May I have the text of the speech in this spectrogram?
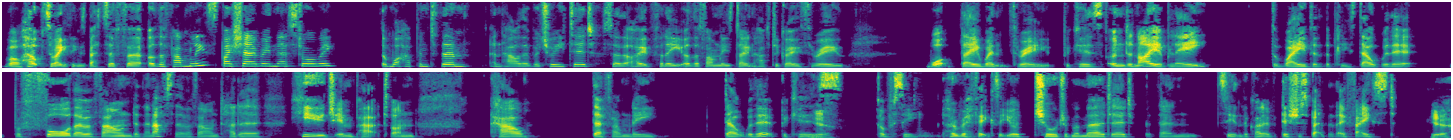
well, help to make things better for other families by sharing their story and what happened to them and how they were treated so that hopefully other families don't have to go through what they went through because undeniably the way that the police dealt with it before they were found and then after they were found had a huge impact on how their family dealt with it because obviously horrific that your children were murdered but then seeing the kind of disrespect that they faced Yeah,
